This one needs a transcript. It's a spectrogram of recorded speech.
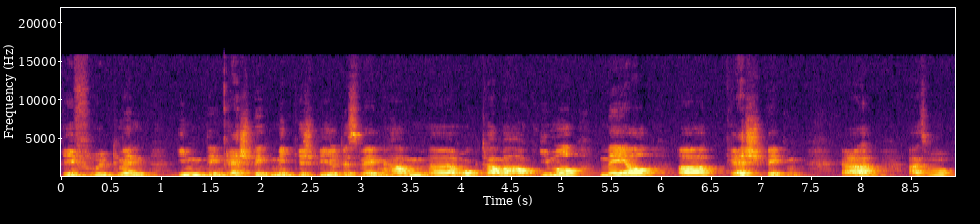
Riffrhythmen in den Crashbecken mitgespielt. Deswegen haben äh, Rockdrummer auch immer mehr äh, Crashbecken. Ja, also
